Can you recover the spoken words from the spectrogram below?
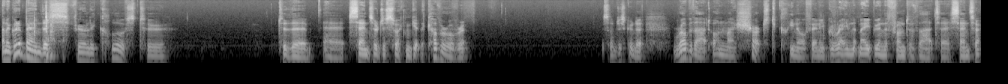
And I'm going to bend this fairly close to to the uh, sensor just so I can get the cover over it. So I'm just going to rub that on my shirt to clean off any grime that might be in the front of that uh, sensor.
